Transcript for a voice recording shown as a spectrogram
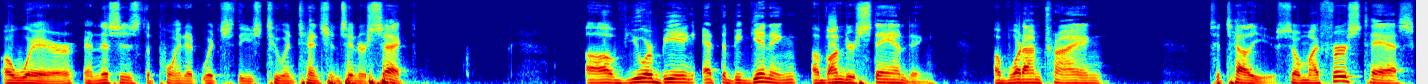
aware, and this is the point at which these two intentions intersect, of your being at the beginning of understanding of what I'm trying to tell you. So, my first task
